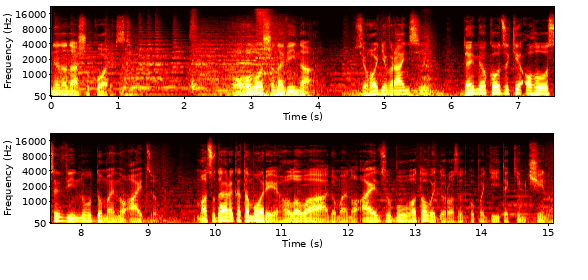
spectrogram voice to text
не на нашу користь. Оголошена війна. Сьогодні вранці Даймьо Кодзуке оголосив війну домену Айдзу. Мацудара Катаморі, голова домену Айдзу, був готовий до розвитку подій таким чином.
